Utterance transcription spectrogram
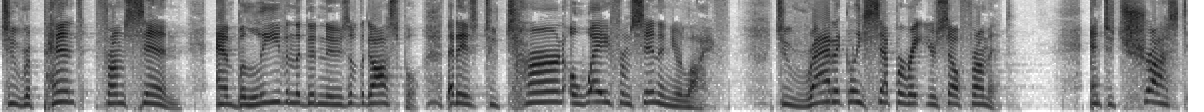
to repent from sin and believe in the good news of the gospel. That is, to turn away from sin in your life, to radically separate yourself from it, and to trust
